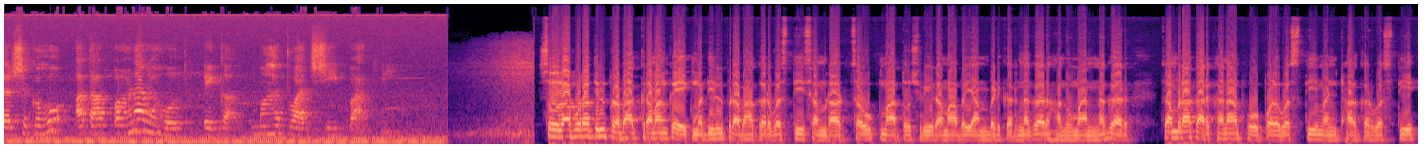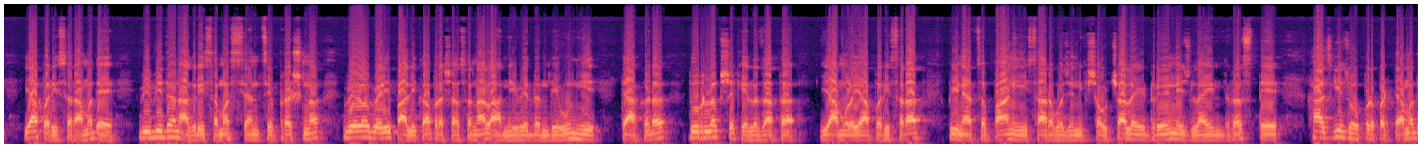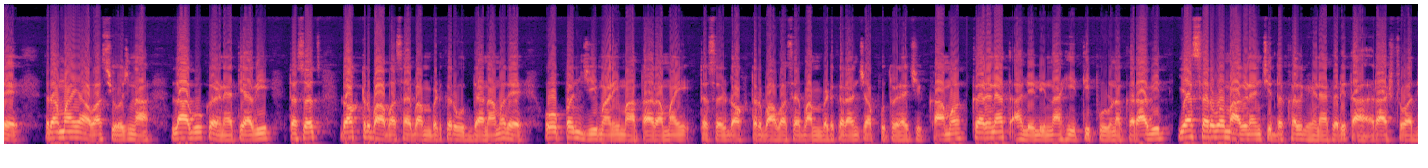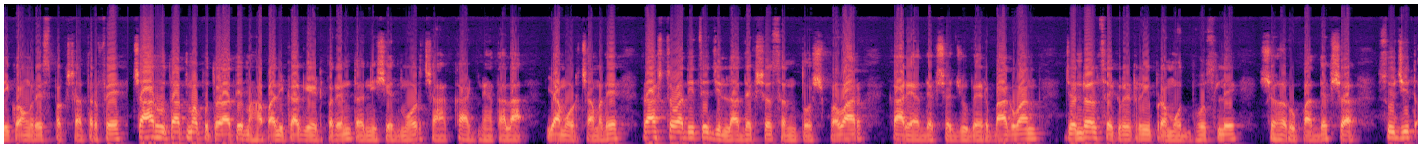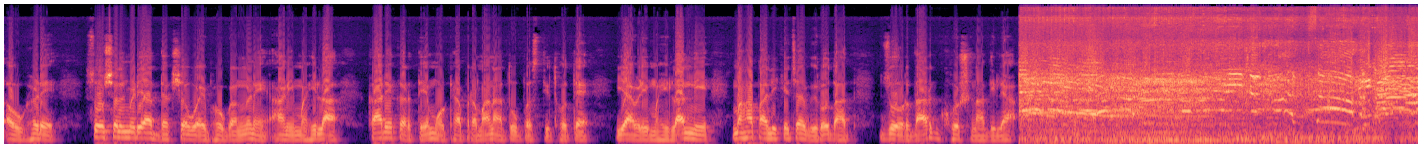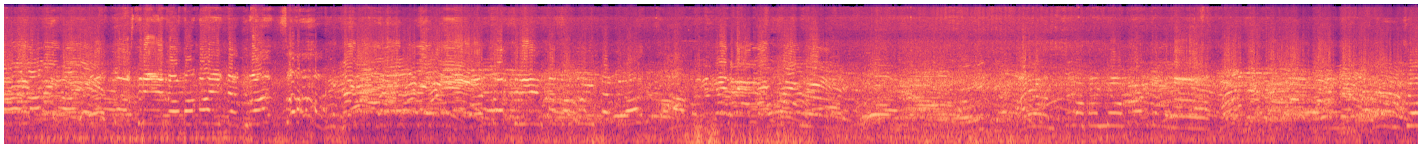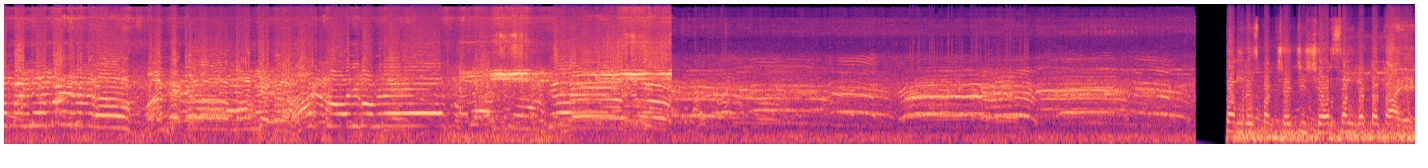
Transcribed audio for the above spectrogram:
दर्शक हो आता पाहणार आहोत एक महत्वाची बातमी. सोलापुरातील प्रभाग क्रमांक एक मधील प्रभाकर वस्ती सम्राट चौक मातोश्री रमाबाई आंबेडकर नगर हनुमान नगर चमडा कारखाना भोपळ वस्ती मंठाळकर वस्ती या परिसरामध्ये विविध नागरी समस्यांचे प्रश्न वेळोवेळी पालिका प्रशासनाला निवेदन देऊनही त्याकडं दुर्लक्ष केलं जातं. यामुळे या परिसरात पिण्याचं पाणी सार्वजनिक शौचालय ड्रेनेज लाईन रस्ते खासगी झोपडपट्ट्यामध्ये रमाई आवास योजना लागू करण्यात यावी. तसंच डॉक्टर बाबासाहेब आंबेडकर उद्यानामध्ये ओपन जिम आणि माता रमाई तसंच डॉक्टर बाबासाहेब आंबेडकरांच्या पुतळ्याची कामं करण्यात आलेली नाही ती पूर्ण करावीत. या सर्व मागण्यांची दखल घेण्याकरिता राष्ट्रवादी काँग्रेस पक्षातर्फे चार हुतात्मा पुतळा ते महापालिका गेट पर्यंत निषेध मोर्चा काढण्यात आला. या मोर्चामध्ये राष्ट्रवादीचे जिल्हाध्यक्ष संतोष पवार कार्याध्यक्ष जुबेर बागवान जनरल सेक्रेटरी प्रमोद भोसले शहर उपाध्यक्ष सुजित अवघडे सोशल मीडिया अध्यक्ष वैभव गंगणे आणि महिला कार्यकर्ते मोठ्या प्रमाणात उपस्थित होते. यावेळी महिलांनी महापालिकेच्या विरोधात जोरदार घोषणा दिल्या. काँग्रेस पक्षाची शहर संघटक आहे.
